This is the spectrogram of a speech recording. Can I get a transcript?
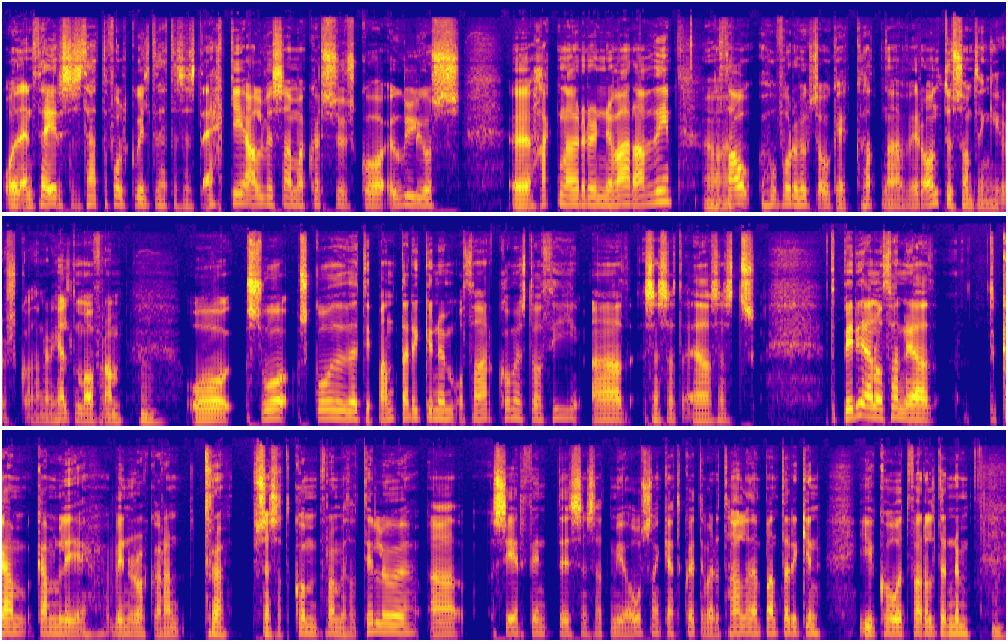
og, en þeir, sagt, þetta fólk vildi þetta sagt, ekki alveg sama hversu sko augljós uh, hagnaðurunni var af því Já, og þá fóru að hugsa, ok, þarna við erum onto something here, sko, þannig að við heldum áfram mm. og svo skoðuðu þetta í bandaríkunum og þar komist á því að sagt, eða, þetta byrjaði nú þannig að gam, gamli vinnur okkar, hann Trump komið fram með þá tilugu að sér fyndist mjög ósangjant hvernig verið talað um bandaríkin í COVID-faraldurnum mm.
